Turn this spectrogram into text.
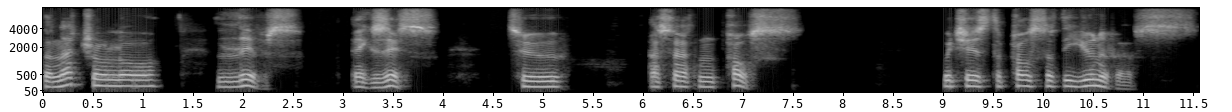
The natural law lives, exists to a certain pulse, which is the pulse of the universe.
